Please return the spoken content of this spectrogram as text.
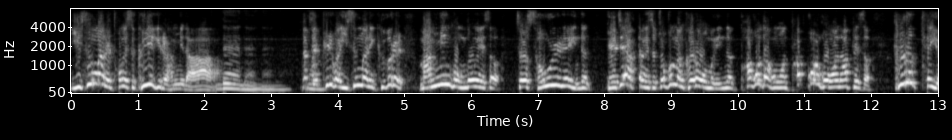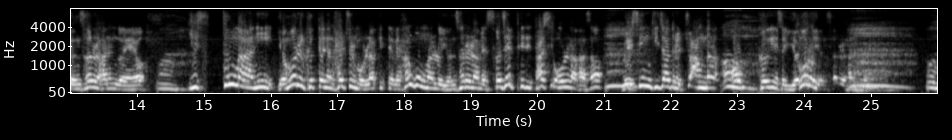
이승만을 통해서 그 얘기를 합니다. 네, 네, 네, 네. 서재필과 이승만이 그거를 만민공동에서 저 서울에 있는 배제학당에서 조금만 걸어오면 있는 파고다 공원, 탑골 공원 앞에서 그렇게 연설을 하는 거예요. 와. 이승만이 영어를 그때는 할 줄 몰랐기 때문에 한국말로 연설을 하면 서재필이 다시 올라가서 외신 기자들을 쫙 나, 어. 거기에서 영어로 연설을 하는 거예요. 와.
